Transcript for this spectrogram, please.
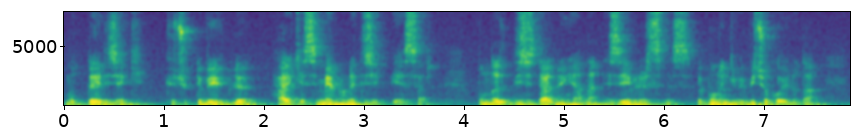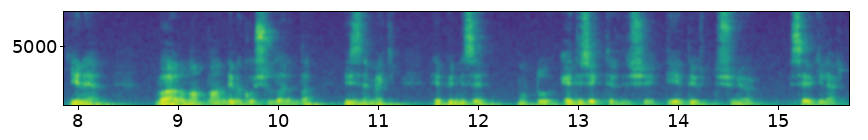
mutlu edecek, küçüklü büyüklü herkesi memnun edecek bir eser. Bunları dijital dünyadan izleyebilirsiniz ve bunun gibi birçok oyunu da yine var olan pandemi koşullarında izlemek hepinizi mutlu edecektir diye düşünüyorum. Sevgiler.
